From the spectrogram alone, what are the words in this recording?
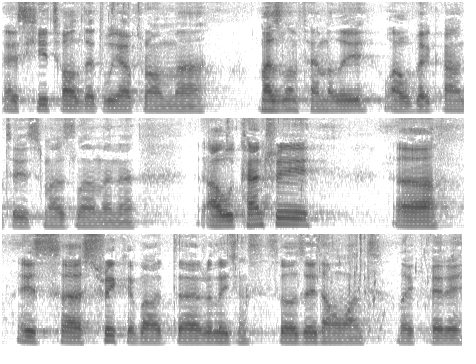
as he told, that we are from a Muslim family. Our background is Muslim, and uh, our country uh, is uh, strict about uh, religions, so they don't want like very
